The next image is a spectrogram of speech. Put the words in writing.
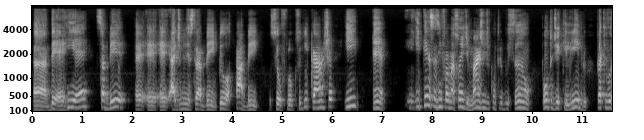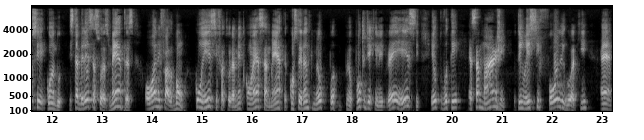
ah, DRE, saber é, é, é, administrar bem, pilotar bem o seu fluxo de caixa e, é, e ter essas informações de margem de contribuição, ponto de equilíbrio, para que você, quando estabeleça as suas metas, olhe e fale, bom, com esse faturamento, com essa meta, considerando que meu, meu ponto de equilíbrio é esse, eu vou ter essa margem, eu tenho esse fôlego aqui, é,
